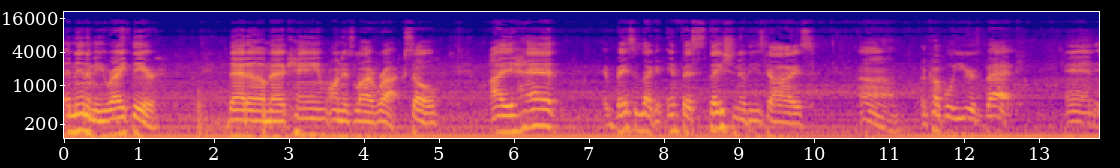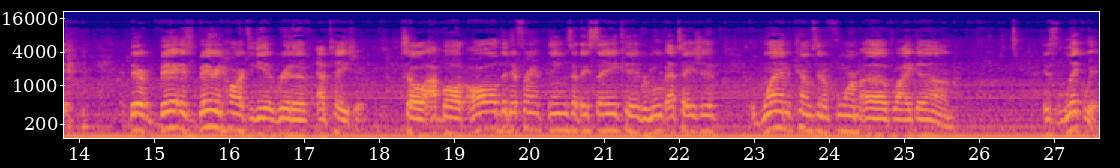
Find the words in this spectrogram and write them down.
anemone right there that um that came on this live rock. So I had basically like an infestation of these guys um, a couple years back, and they're very it's very hard to get rid of aptasia. So I bought all the different things that they say could remove aptasia. One comes in a form of like um, it's liquid,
